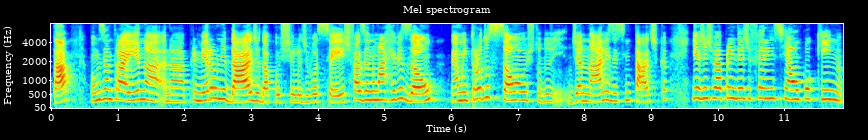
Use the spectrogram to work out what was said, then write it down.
tá? Vamos entrar aí na, na primeira unidade da apostila de vocês, fazendo uma revisão né, uma introdução ao estudo de análise sintática e a gente vai aprender a diferenciar um pouquinho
